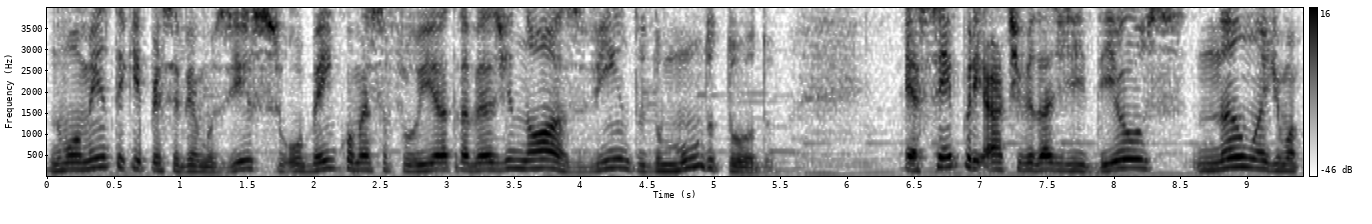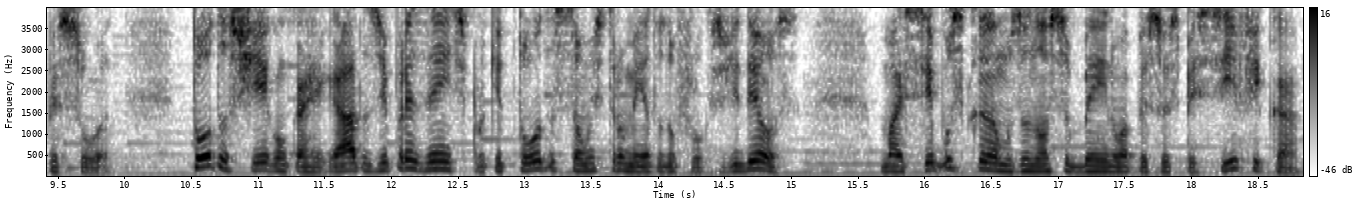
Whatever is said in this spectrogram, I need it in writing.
No momento em que percebemos isso, o bem começa a fluir através de nós, vindo do mundo todo. É sempre a atividade de Deus, não é de uma pessoa. Todos chegam carregados de presentes, porque todos são instrumento do fluxo de Deus. Mas se buscamos o nosso bem numa pessoa específica,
